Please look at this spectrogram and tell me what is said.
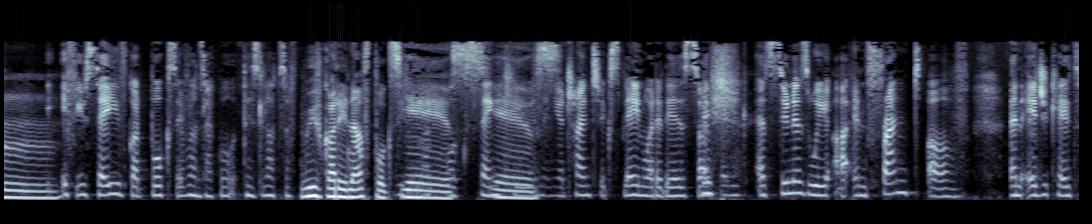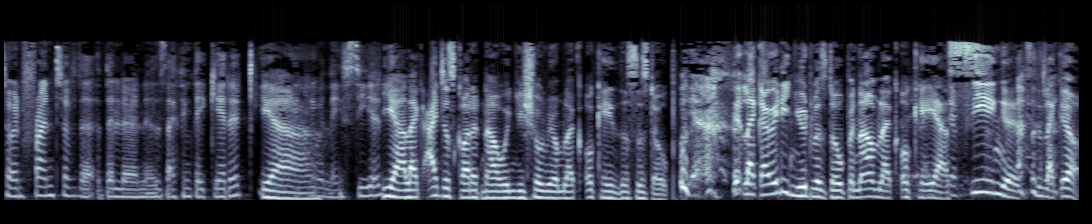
Mm. if you say you've got books, everyone's like, well, there's lots of we've got enough books We've yes books, Thank you. And then you're trying to explain what it is. So Ish. I think as soon as we are in front of an educator, in front of the, the learners, I think they get it. Yeah. When they see it. yeah like I just got it now when you showed me I'm like okay this is dope Yeah. like I already knew it was dope and now I'm like okay yeah, definitely. seeing it it's like yeah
